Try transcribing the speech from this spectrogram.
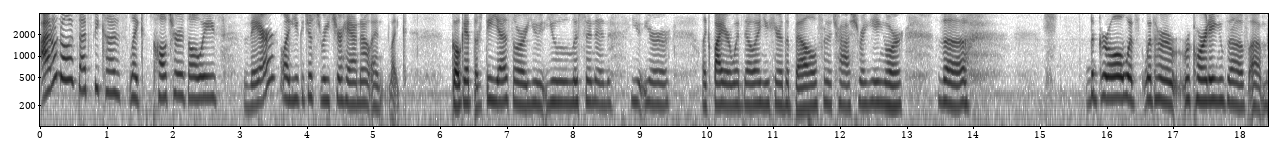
I don't know if that's because like culture is always there. Like you could just reach your hand out and like go get tortillas or you you listen and you you're like by your window and you hear the bell for the trash ringing or the the girl with with her recordings of um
